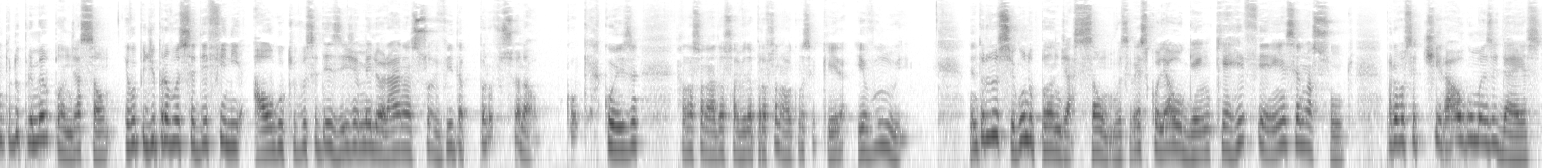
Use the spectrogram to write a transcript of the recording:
Dentro do primeiro plano de ação, eu vou pedir para você definir algo que você deseja melhorar na sua vida profissional. Qualquer coisa relacionada à sua vida profissional que você queira evoluir. Dentro do segundo plano de ação, você vai escolher alguém que é referência no assunto para você tirar algumas ideias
